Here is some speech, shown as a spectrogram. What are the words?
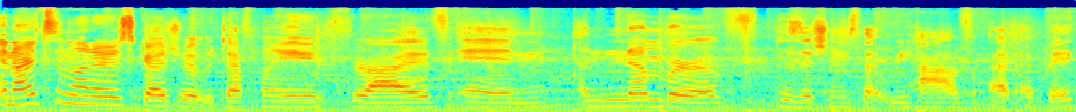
An arts and letters graduate would definitely thrive in a number of positions that we have at Epic.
